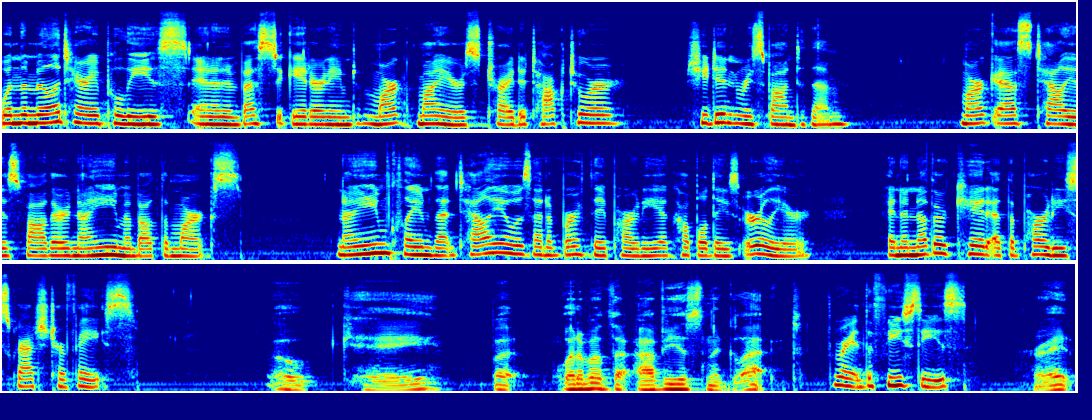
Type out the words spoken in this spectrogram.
When the military police and an investigator named Mark Myers tried to talk to her, she didn't respond to them. Mark asked Talia's father, Naeem, about the marks. Naeem claimed that Talia was at a birthday party a couple days earlier, and another kid at the party scratched her face. Okay, but what about the obvious neglect? Right, the feces. Right?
